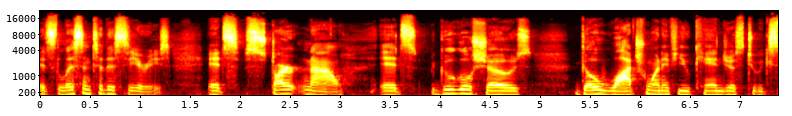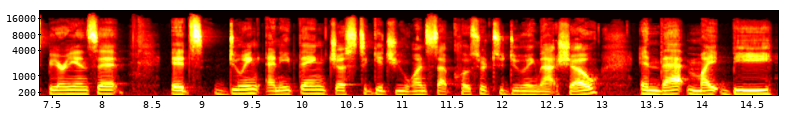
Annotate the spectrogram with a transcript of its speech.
It's listen to this series. It's start now. It's Google shows. Go watch one if you can just to experience it. It's doing anything just to get you one step closer to doing that show. And that might be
